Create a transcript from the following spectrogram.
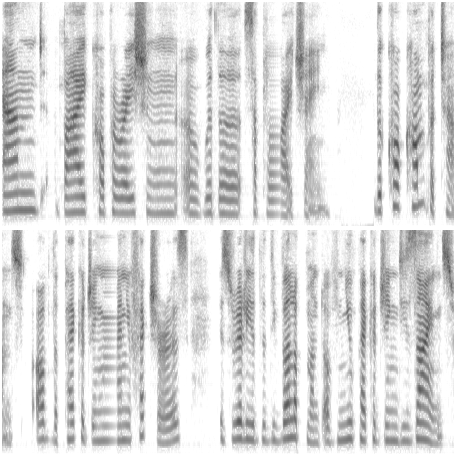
and by cooperation uh, with the supply chain. The core competence of the packaging manufacturers is really the development of new packaging designs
